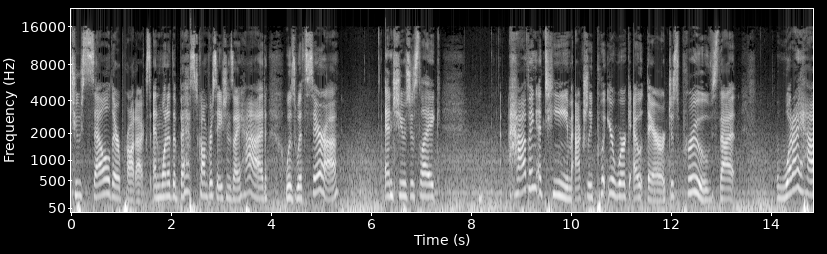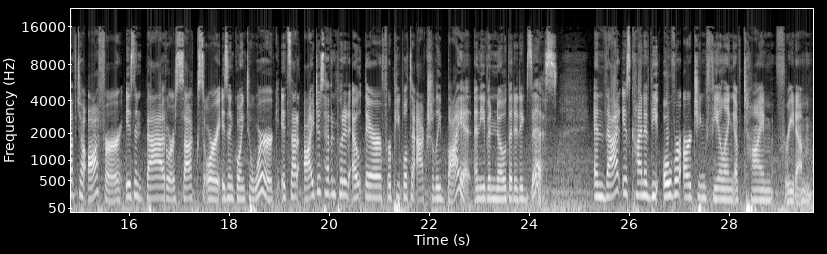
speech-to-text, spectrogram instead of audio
to sell their products. And one of the best conversations I had was with Sarah, and she was just like, having a team actually put your work out there just proves that what I have to offer isn't bad or sucks or isn't going to work. It's that I just haven't put it out there for people to actually buy it and even know that it exists. And that is kind of the overarching feeling of time freedom.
